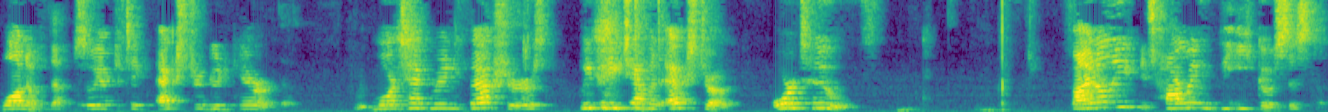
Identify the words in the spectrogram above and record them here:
one of them, so we have to take extra good care of them. With more tech manufacturers, we could each have an extra or two. Finally, it's harming the ecosystem.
